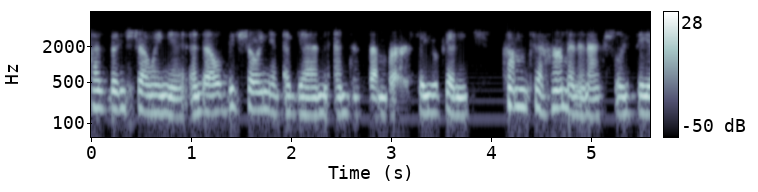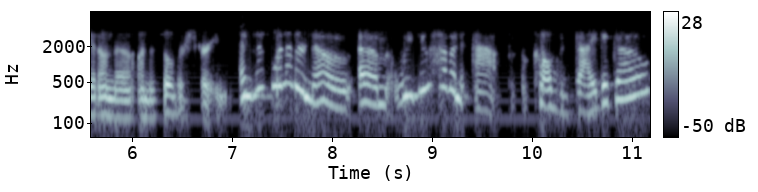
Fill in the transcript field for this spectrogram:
has been showing it, and they'll be showing it again in December. So you can come to Hermann and actually see it on the on the silver screen. And just one other note, um, we do have an app called Guide2Go,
